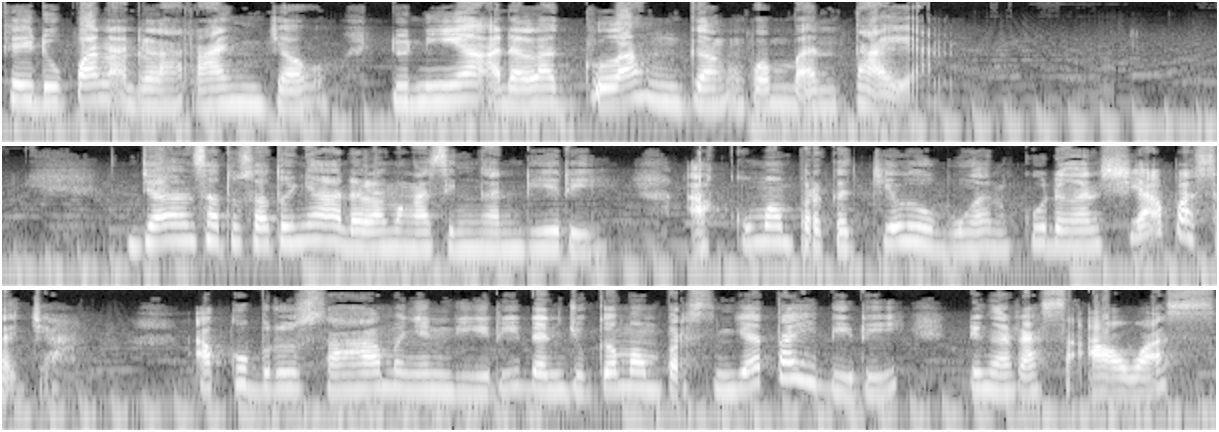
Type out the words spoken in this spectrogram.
Kehidupan adalah ranjau, dunia adalah gelanggang pembantaian. Jalan satu-satunya adalah mengasingkan diri. Aku memperkecil hubunganku dengan siapa saja. Aku berusaha menyendiri dan juga mempersenjatai diri dengan rasa awas,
